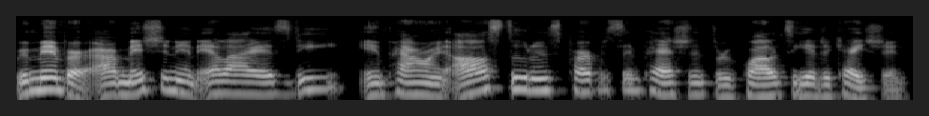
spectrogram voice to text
Remember, our mission in LISD, empowering all students' purpose and passion through quality education.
